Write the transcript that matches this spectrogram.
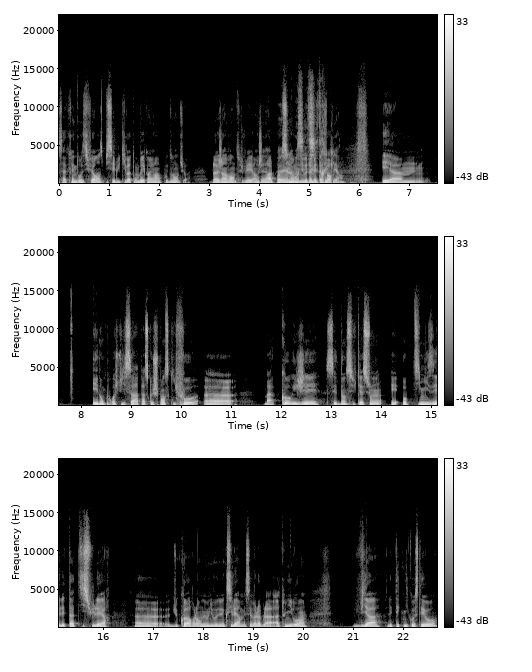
ça crée une grosse différence. Puis c'est lui qui va tomber quand il y aura un coup de vent, tu vois. Là, j'invente. Je vais en général pas aussi loin au niveau de la c'est très métaphore. clair. Et, euh, et donc pourquoi je dis ça? Parce que je pense qu'il faut euh, bah, corriger ces densifications et optimiser l'état tissulaire euh, du corps. Là, on est au niveau du maxillaire, mais c'est valable à, à tout niveau. hein, via les techniques ostéo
